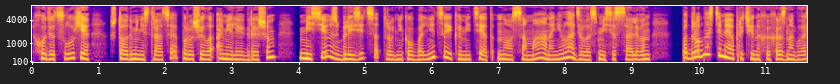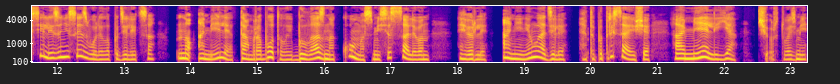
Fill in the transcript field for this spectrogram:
Ходят слухи, что администрация поручила Амелии Грэшем миссию сблизить сотрудников больницы и комитет, но сама она не ладила с миссис Салливан. Подробностями о причинах их разногласий Лиза не соизволила поделиться — но Амелия там работала и была знакома с миссис Салливан. Эверли, они не ладили. Это потрясающе. Амелия! Черт возьми,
